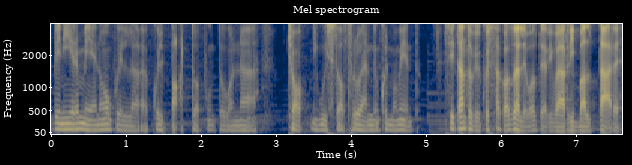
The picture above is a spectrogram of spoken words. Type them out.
venire meno quel, quel patto appunto con eh, ciò di cui sto fruendo in quel momento. Sì, tanto che questa cosa alle volte arriva a ribaltare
